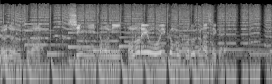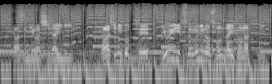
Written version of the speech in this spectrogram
ル武道とは真に共に己を追い込む孤独な世界和美は次第にわしにとって唯一無二の存在となっていった。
